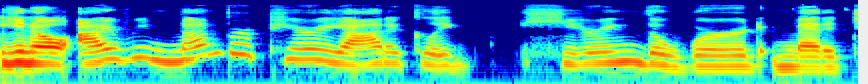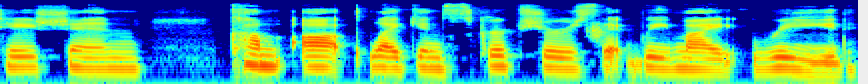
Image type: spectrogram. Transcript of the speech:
you know i remember periodically hearing the word meditation come up like in scriptures that we might read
